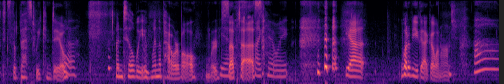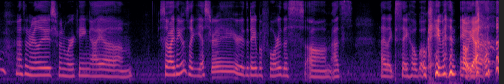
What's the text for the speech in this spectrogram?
it's the best we can do Yeah. until we win the Powerball. Where it's Yes, up to us. I can't wait. yeah. What have you got going on? Um, nothing really. Just been working. I um, so I think it was like yesterday or the day before this. Um, as I like to say, hobo came in. oh yeah. uh,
